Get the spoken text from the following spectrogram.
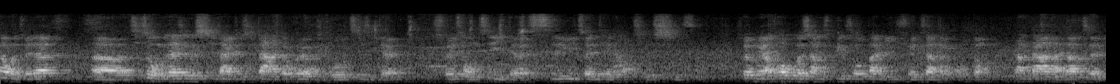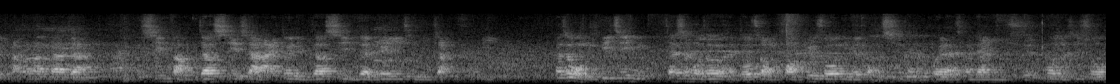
那我觉得，呃，其实我们在这个时代，就是大家都会有很多自己的随从自己的私欲，增添好吃的师傅。所以我们要透过像，比如说办医宣这样的活动，让大家来到这里，然后让大家心房比较卸下来，对你比较信任，愿意听你讲。但是我们毕竟在生活中有很多状况，比如说你的同事可能会来参加医宣，或者是说。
